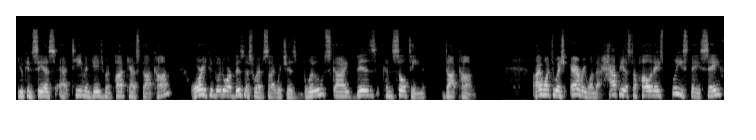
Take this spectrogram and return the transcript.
You can see us at teamengagementpodcast.com, or you can go to our business website, which is blueskybizconsulting.com. I want to wish everyone the happiest of holidays. Please stay safe.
